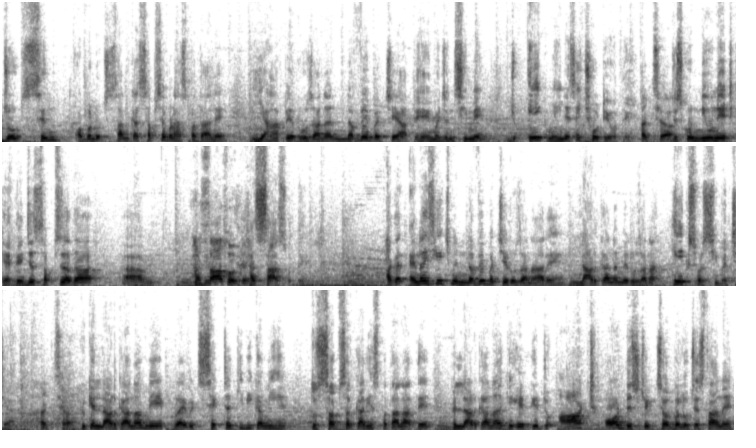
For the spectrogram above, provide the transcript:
जो सिंध और बलूचिस्तान का सबसे बड़ा अस्पताल है यहाँ पे रोज़ाना नब्बे बच्चे आते हैं इमरजेंसी में जो एक महीने से छोटे होते हैं। अच्छा। जिसको न्यूनेट कहते हैं जो सबसे ज़्यादा हसास होते हैं। हसास होते हैं। अगर एन में नब्बे बच्चे रोज़ाना आ रहे हैं लाड़काना में रोज़ाना एक सौ अस्सी बच्चे आ रहे हैं। अच्छा। क्योंकि लाड़काना में प्राइवेट सेक्टर की भी कमी है तो सब सरकारी अस्पताल आते हैं। फिर लाड़काना के इर्द गिर्द जो आठ और डिस्ट्रिक्ट और बलूचिस्तान है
